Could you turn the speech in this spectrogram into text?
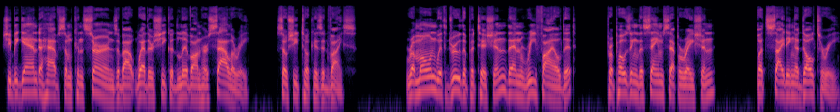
She began to have some concerns about whether she could live on her salary, so she took his advice. Ramon withdrew the petition, then refiled it, proposing the same separation, but citing adultery.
